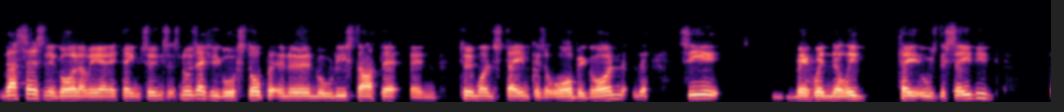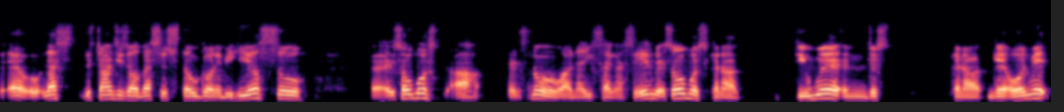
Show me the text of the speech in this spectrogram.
this isn't going away anytime soon. So it's not as if you go stop it now and we'll restart it in two months' time because it will all be gone. See, when the league titles decided, uh, this the chances are this is still going to be here. So uh, it's almost a, it's no a nice thing I'm saying, but it's almost kind of deal with it and just kind of get on with it.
